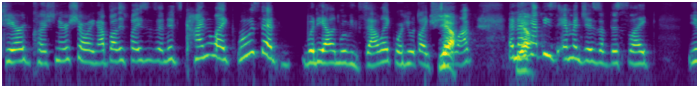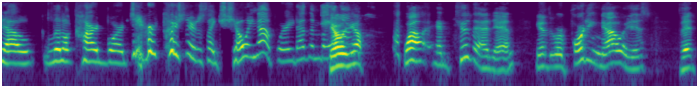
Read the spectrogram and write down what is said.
Jared Kushner showing up all these places, and it's kind of like what was that Woody Allen movie Zelig, where he would like show Yeah. up, and Yeah. I had these images of this like. You know, little cardboard Jared Kushner just like showing up where he doesn't belong. showing up. Well, and to that end, you know, the reporting now is that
